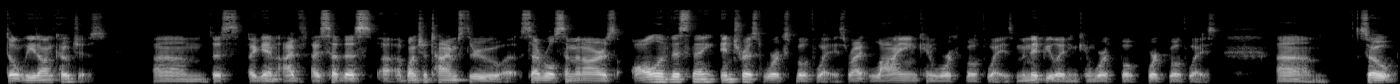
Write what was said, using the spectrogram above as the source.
don't lead on coaches. Um, this again, I've I said this a bunch of times through uh, several seminars. All of this thing, interest works both ways, right? Lying can work both ways. Manipulating can work both work both ways. Um, so,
